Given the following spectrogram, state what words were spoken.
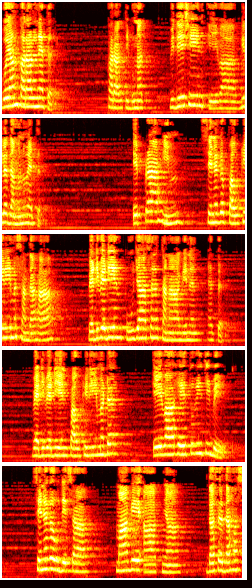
ගොයම් කරල් නැත. කරල් තිබුණත් විදේශීන් ඒවා ගිල දමනු ඇත. එප්‍රාහිම් සෙනග පව් කිරීම සඳහා වැඩි වැඩියෙන් පූජාසන තනාගෙන ඇත. වැඩි වැඩියෙන් පව් කිරීමට ඒවා හේතු වී තිබේ. සෙනග උදෙසා මාගේ ආඥා දස දහස්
